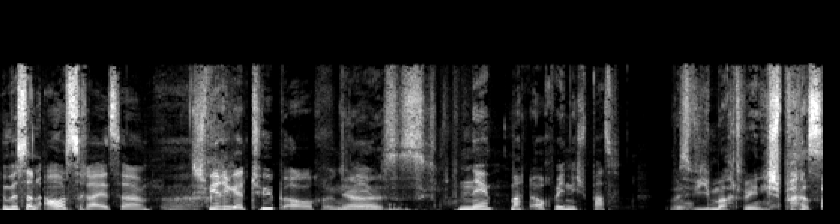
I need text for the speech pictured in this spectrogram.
Du bist so ein Ausreißer. Schwieriger Typ auch irgendwie. Ja, es ist. Nee, macht auch wenig Spaß. Was wie macht wenig Spaß.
